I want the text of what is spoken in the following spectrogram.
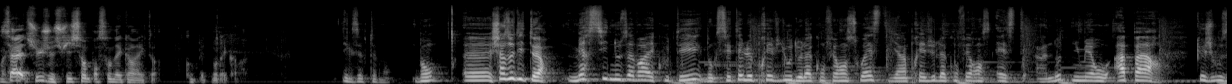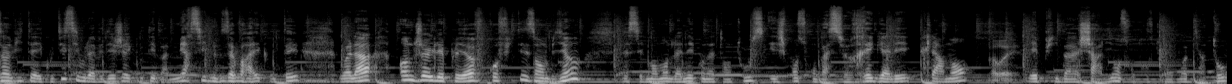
Ça là-dessus, je suis 100% d'accord avec toi. Complètement d'accord. Exactement. Bon, euh, chers auditeurs, merci de nous avoir écoutés. Donc, c'était le preview de la conférence Ouest. Il y a un preview de la conférence Est, un autre numéro à part que je vous invite à écouter. Si vous l'avez déjà écouté, bah, merci de nous avoir écoutés. Voilà, enjoy les playoffs, profitez-en bien. C'est le moment de l'année qu'on attend tous et je pense qu'on va se régaler clairement. Ah ouais. Et puis bah, Charlie, on se retrouve tous les mois bientôt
